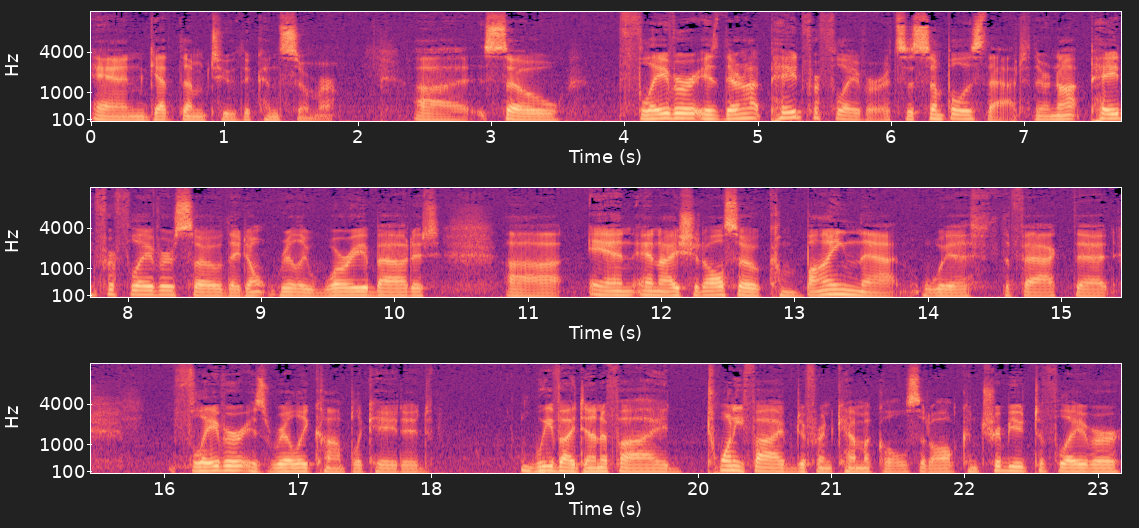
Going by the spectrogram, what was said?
and get them to the consumer. Uh, so flavor is they're not paid for flavor. It's as simple as that. They're not paid for flavor so they don't really worry about it. Uh, and and i should also combine that with the fact that flavor is really complicated we've identified 25 different chemicals that all contribute to flavor,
